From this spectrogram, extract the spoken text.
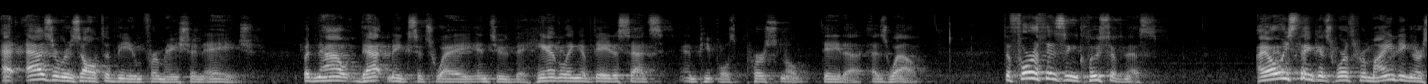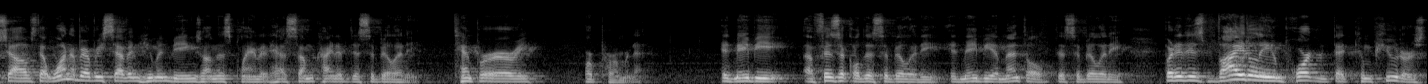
as a result of the information age. But now that makes its way into the handling of data sets and people's personal data as well. The fourth is inclusiveness. I always think it's worth reminding ourselves that one of every seven human beings on this planet has some kind of disability, temporary or permanent. It may be a physical disability, it may be a mental disability, but it is vitally important that computers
